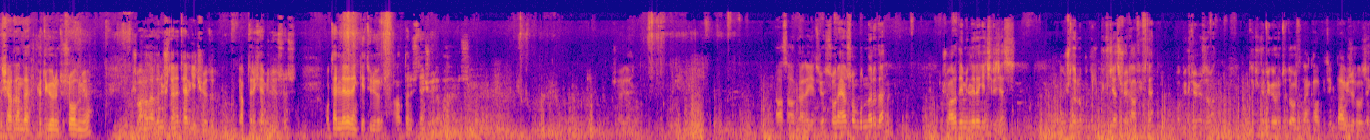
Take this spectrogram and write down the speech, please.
Dışarıdan da kötü görüntüsü olmuyor. Şu aralardan 3 tane tel geçiyordu. Yaptırırken biliyorsunuz. O tellere denk getiriyoruz. Alttan üstten şöyle bağlıyoruz. Şöyle. Daha sağlıklı hale getiriyoruz. Sonra en son bunları da şu ara demirlere geçireceğiz. Uçlarını bük- bükeceğiz şöyle hafiften. O büktüğümüz zaman buradaki kötü görüntü de ortadan kalkacak. Daha güzel olacak.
